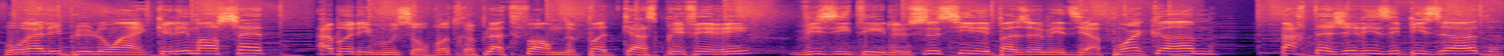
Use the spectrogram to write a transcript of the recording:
Pour aller plus loin que les manchettes, abonnez-vous sur votre plateforme de podcast préférée, visitez le ceci n'est pas un média.com, partagez les épisodes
